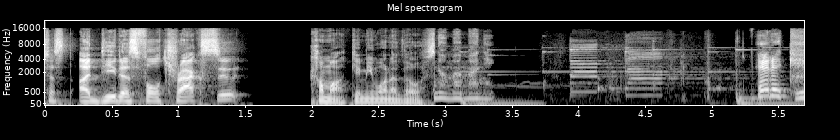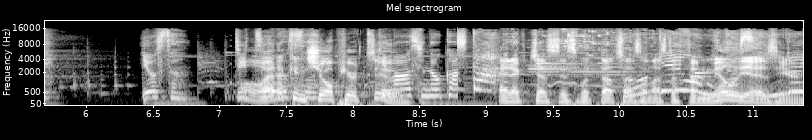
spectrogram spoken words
Just Adidas full tracksuit? Come on, give me one of those. Oh, Eric can show up here too. Eric just is with us unless the familia is here.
